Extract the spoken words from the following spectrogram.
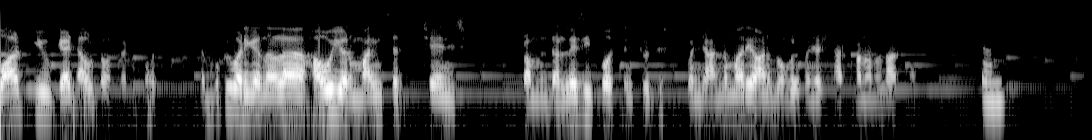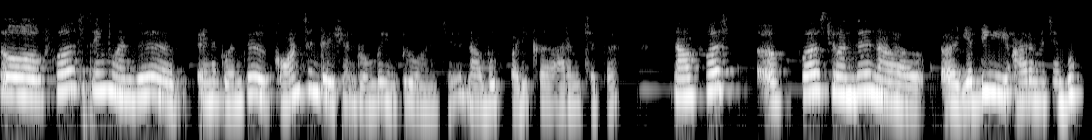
what you get out of it இந்த புக்கு படிக்கிறதுனால how your mind set change from the lazy person to this கொஞ்சம் அந்த மாதிரி அனுபவங்கள் கொஞ்சம் ஷேர் பண்ணணும் நல்லா இருக்கும். ஸோ ஃபர்ஸ்ட் திங் வந்து எனக்கு வந்து கான்சென்ட்ரேஷன் ரொம்ப இம்ப்ரூவ் ஆனிச்சு. நான் புக் படிக்க ஆரம்பிச்சப்ப. நான் ஃபர்ஸ்ட் Uh, ஃபர்ஸ்ட் வந்து நான் uh, எப்படி ஆரம்பிச்சேன்? புக்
